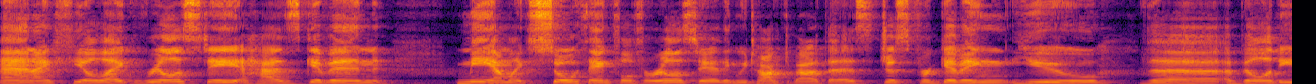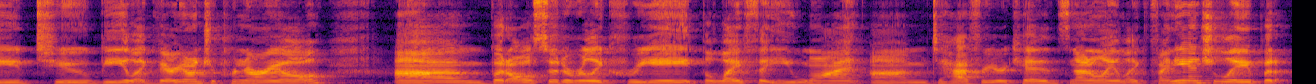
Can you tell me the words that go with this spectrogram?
And I feel like real estate has given me, I'm like so thankful for real estate. I think we talked about this, just for giving you the ability to be like very entrepreneurial um, but also to really create the life that you want um, to have for your kids, not only like financially, but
